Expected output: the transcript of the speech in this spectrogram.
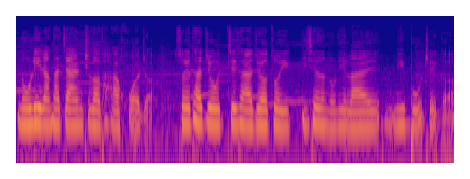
努力，让他家人知道他还活着，所以他就接下来就要做一一切的努力来弥补这个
